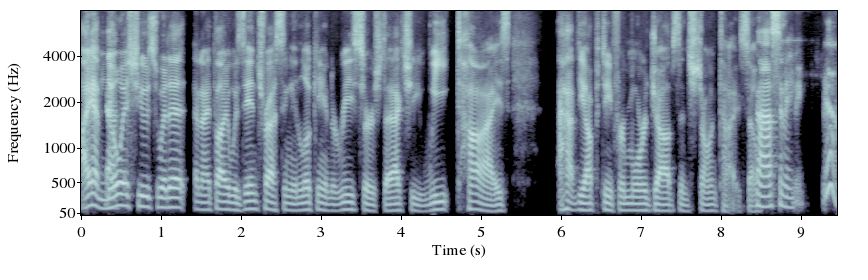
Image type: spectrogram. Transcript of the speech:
I have yeah. no issues with it. And I thought it was interesting in looking into research that actually weak ties have the opportunity for more jobs than strong ties. So fascinating. Yeah.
